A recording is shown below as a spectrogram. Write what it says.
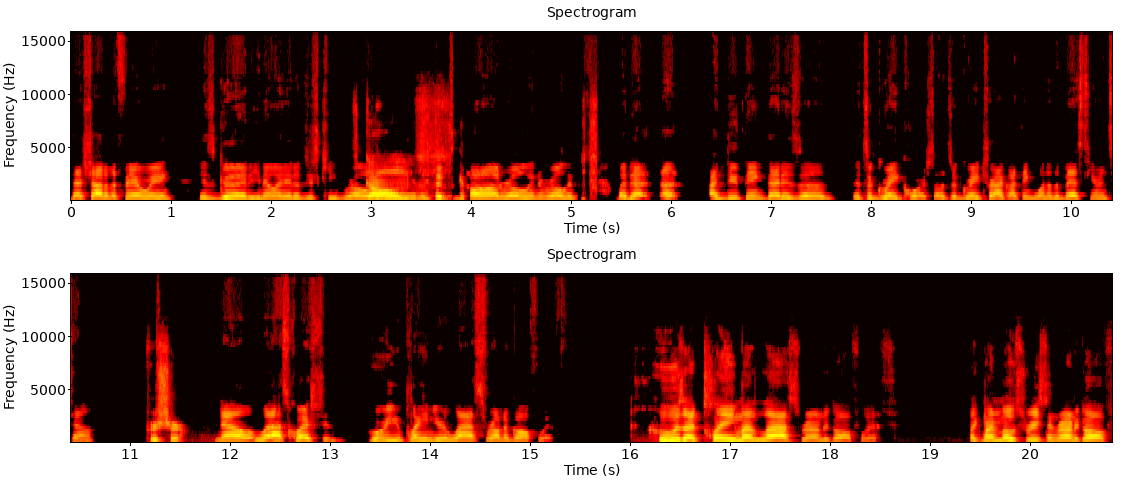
that shot of the fairway is good, you know, and it'll just keep rolling. gone. It's gone, rolling and rolling. But that uh, I do think that is a it's a great course. So it's a great track. I think one of the best here in town. For sure. Now, last question: Who are you playing your last round of golf with? Who was I playing my last round of golf with? Like my most recent round of golf?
